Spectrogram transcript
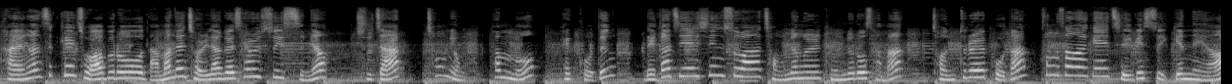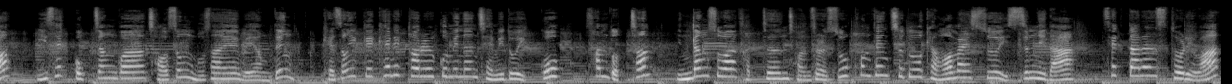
다양한 스킬 조합으로 나만의 전략을 세울 수 있으며 주작, 청룡, 현무, 백호 등네 가지의 신수와 정령을 동료로 삼아 전투를 보다 풍성하게 즐길 수 있겠네요. 이색 복장과 저승 무사의 외형 등 개성있게 캐릭터를 꾸미는 재미도 있고 삼도천, 인당수와 같은 전설수 콘텐츠도 경험할 수 있습니다. 색다른 스토리와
